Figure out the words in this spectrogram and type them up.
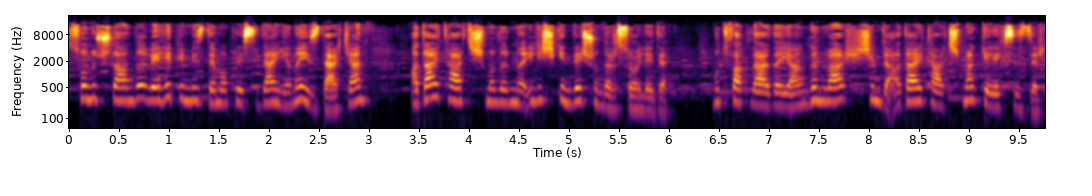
sonuçlandı ve hepimiz demokrasiden yanayız derken aday tartışmalarına ilişkin de şunları söyledi. Mutfaklarda yangın var, şimdi aday tartışmak gereksizdir.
